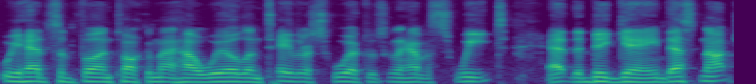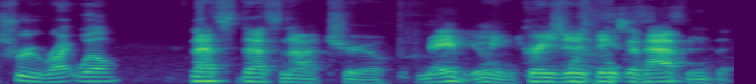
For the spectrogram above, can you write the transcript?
we had some fun talking about how Will and Taylor Swift was gonna have a suite at the big game. That's not true, right, Will? That's that's not true. Maybe I mean crazier things have happened, but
